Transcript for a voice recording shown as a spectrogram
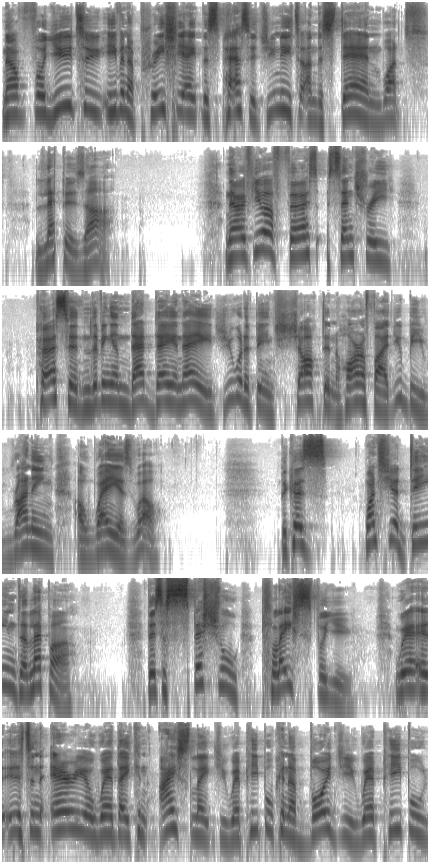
Now, for you to even appreciate this passage, you need to understand what lepers are. Now, if you're a first century person living in that day and age, you would have been shocked and horrified. You'd be running away as well. Because once you're deemed a leper, there's a special place for you where it's an area where they can isolate you, where people can avoid you, where people,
